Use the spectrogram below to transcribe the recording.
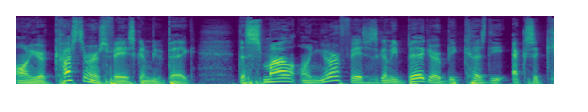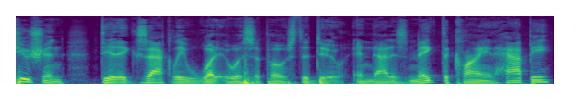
on your customer's face going to be big. The smile on your face is going to be bigger because the execution did exactly what it was supposed to do, and that is make the client happy.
